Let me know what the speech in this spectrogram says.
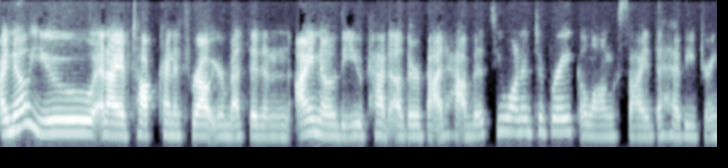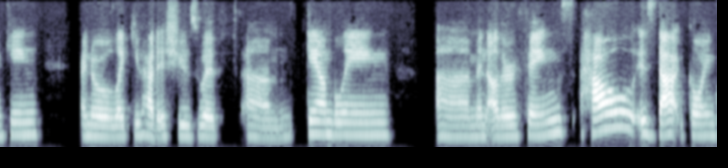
I know you and I have talked kind of throughout your method, and I know that you've had other bad habits you wanted to break alongside the heavy drinking. I know, like, you had issues with um, gambling um, and other things. How is that going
